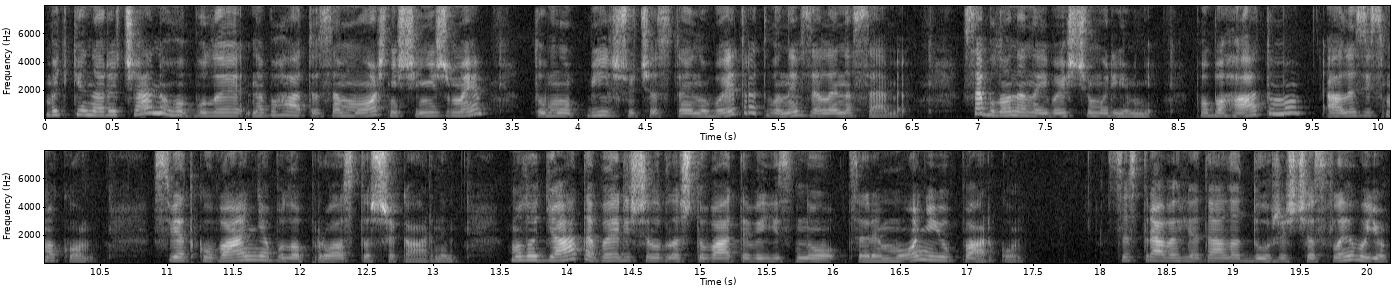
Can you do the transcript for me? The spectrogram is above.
Батьки нареченого були набагато заможніші, ніж ми, тому більшу частину витрат вони взяли на себе. Все було на найвищому рівні, по-багатому, але зі смаком. Святкування було просто шикарним. Молодята вирішили влаштувати виїзну церемонію парку. Сестра виглядала дуже щасливою,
